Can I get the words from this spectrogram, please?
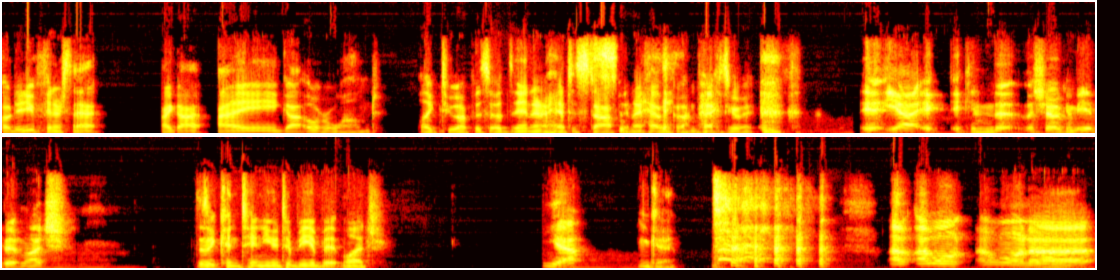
Oh, did you finish that? I got I got overwhelmed like two episodes in, and I had to stop, and I haven't gone back to it. It, yeah, it, it can the, the show can be a bit much. Does it continue to be a bit much? Yeah. Okay. I, I won't. I won't. Uh,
